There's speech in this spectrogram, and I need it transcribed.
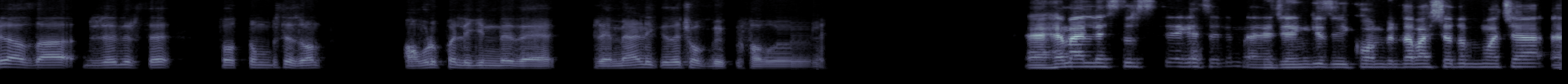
biraz daha düzelirse Tottenham bu sezon Avrupa Ligi'nde de Premier Lig'de de çok büyük bir favori. E, hemen Leicester City'ye geçelim. E, Cengiz ilk 11'de başladı bu maça e,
